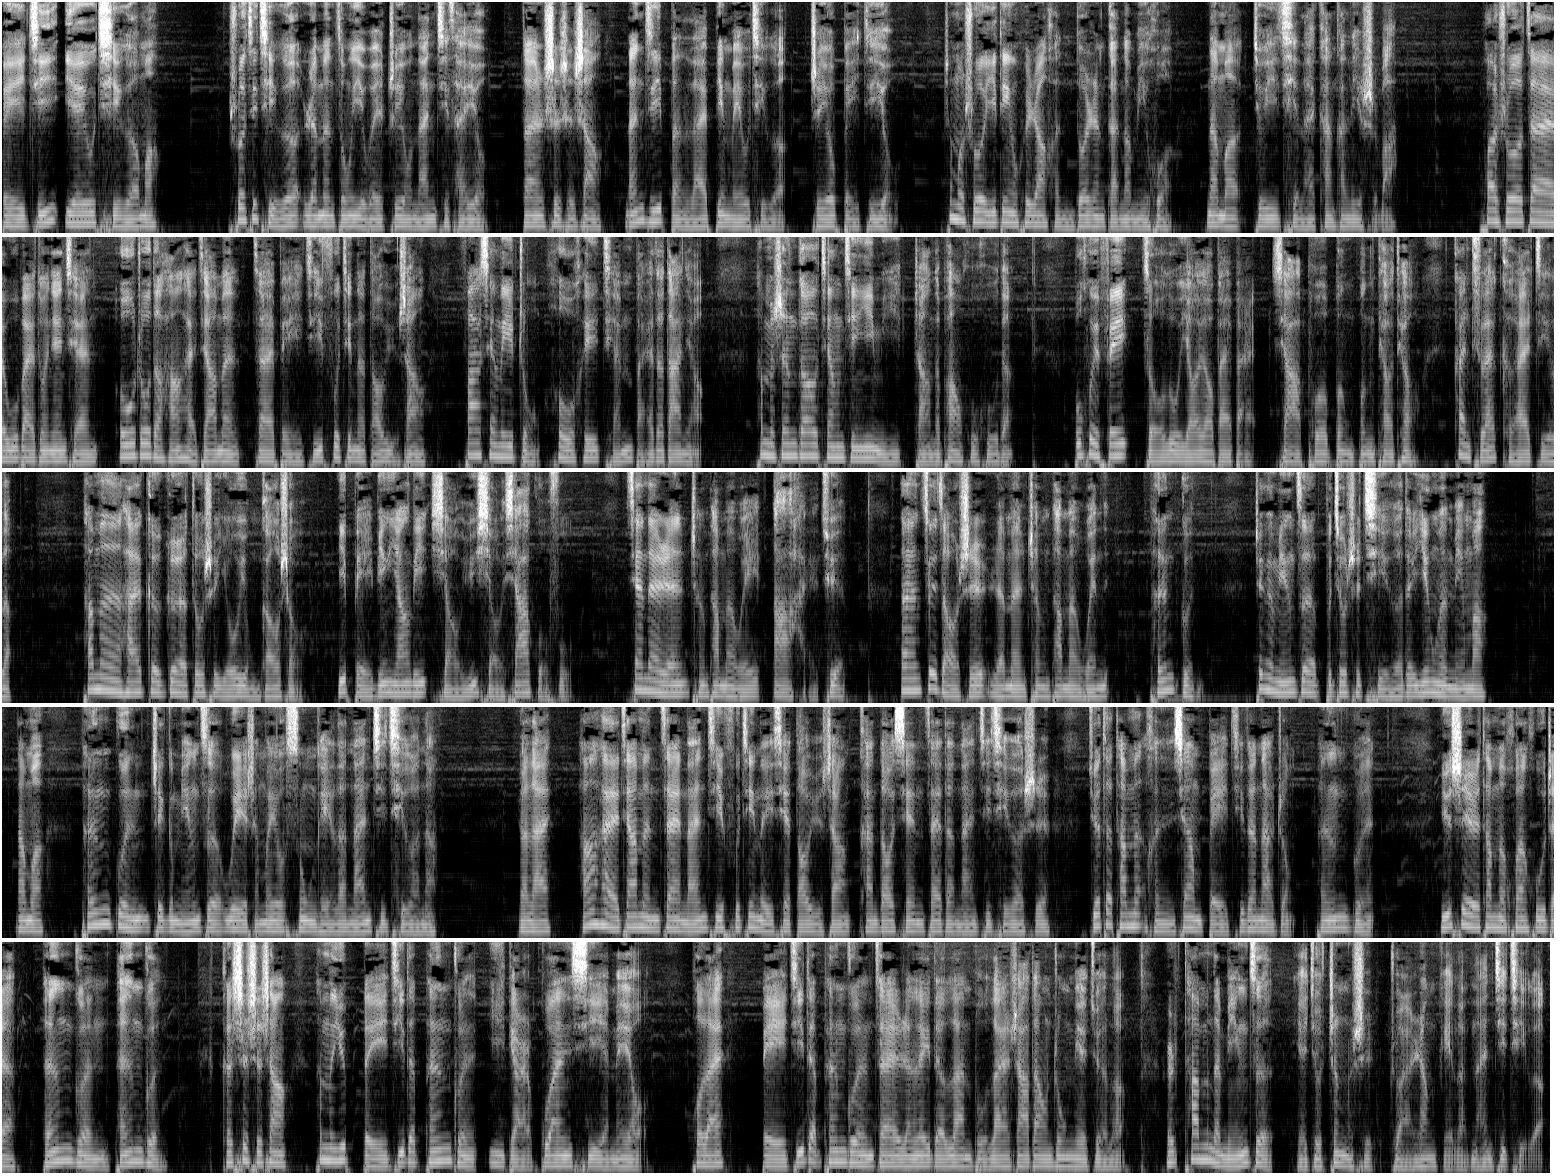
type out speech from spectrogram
北极也有企鹅吗？说起企鹅，人们总以为只有南极才有，但事实上，南极本来并没有企鹅，只有北极有。这么说一定会让很多人感到迷惑，那么就一起来看看历史吧。话说，在五百多年前，欧洲的航海家们在北极附近的岛屿上发现了一种厚黑前白的大鸟，它们身高将近一米，长得胖乎乎的，不会飞，走路摇摇摆摆，下坡蹦蹦跳跳，看起来可爱极了。它们还个个都是游泳高手，以北冰洋里小鱼小虾果腹。现代人称它们为大海雀，但最早时人们称它们为 penguin，这个名字不就是企鹅的英文名吗？那么 penguin 这个名字为什么又送给了南极企鹅呢？原来航海家们在南极附近的一些岛屿上看到现在的南极企鹅时，觉得它们很像北极的那种喷滚。于是他们欢呼着喷滚喷滚可事实上，他们与北极的喷滚一点关系也没有。后来，北极的喷滚在人类的滥捕滥杀当中灭绝了，而他们的名字也就正式转让给了南极企鹅。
